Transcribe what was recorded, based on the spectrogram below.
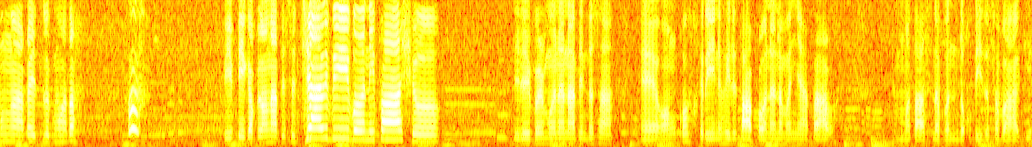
mga kaitlog mo to? Huh. Pipick up lang natin sa Jollibee Bonifacio. Deliver muna natin to sa ewan ko, Quirino Hill Tapaw na naman yata ako. Yung mataas na bundok dito sa Baguio.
